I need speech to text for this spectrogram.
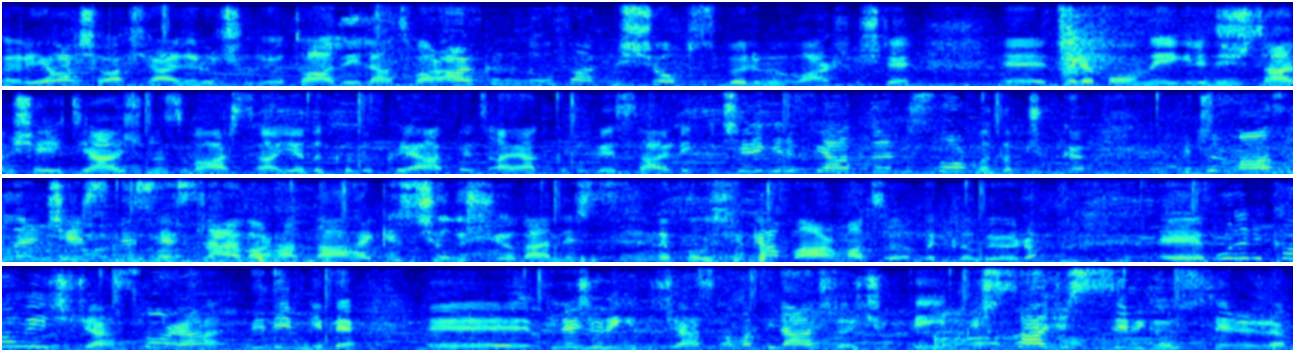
Ee, yavaş yavaş yerler açılıyor. Tadilat var. Arkada da ufak bir shops bölümü var. İşte e, telefonla ilgili dijital bir şeye ihtiyacınız varsa ya da kılık kıyafet, ayakkabı vesaire. İçeri girip fiyatlarını sormadım çünkü bütün mağazaların içerisinde sesler var. Hatta herkes çalışıyor. Ben de sizinle konuşurken bağırmak zorunda kalıyorum. Ee, burada bir kahve içeceğiz. Sonra dediğim gibi e, plaja bir gideceğiz ama plaj da açık değilmiş. Sadece size bir gösteririm.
